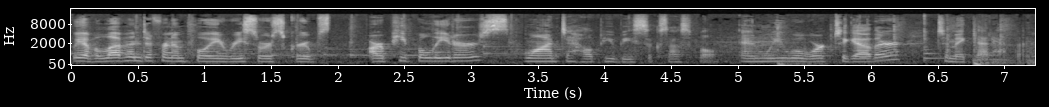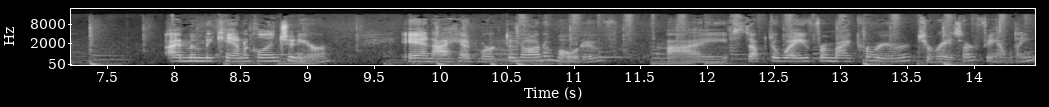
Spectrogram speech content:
We have 11 different employee resource groups. Our people leaders want to help you be successful, and we will work together to make that happen. I'm a mechanical engineer and I had worked in automotive. I stepped away from my career to raise our family.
